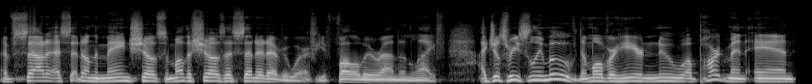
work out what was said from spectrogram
I've said it, I said it on the main show, some other shows, I've said it everywhere if you follow me around in life. I just recently moved. I'm over here in a new apartment, and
